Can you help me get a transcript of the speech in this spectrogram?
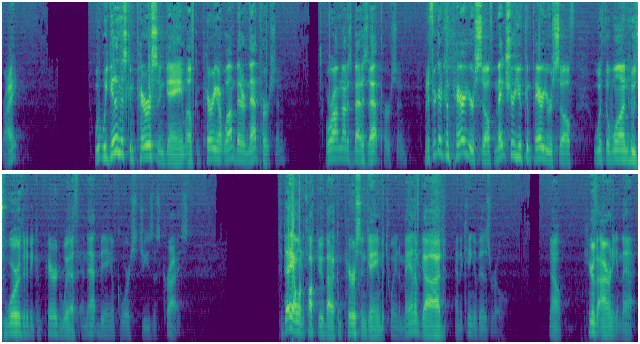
Right? We get in this comparison game of comparing, well, I'm better than that person, or I'm not as bad as that person. But if you're going to compare yourself, make sure you compare yourself with the one who's worthy to be compared with, and that being, of course, Jesus Christ. Today, I want to talk to you about a comparison game between a man of God and the king of Israel. Now, hear the irony in that.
